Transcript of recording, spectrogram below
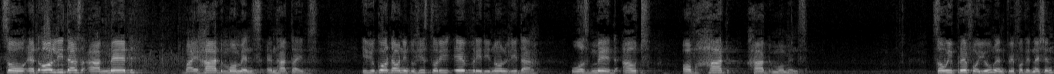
So, and all leaders are made by hard moments and hard times. If you go down into history, every renowned leader was made out of hard, hard moments. So we pray for you and pray for the nation.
